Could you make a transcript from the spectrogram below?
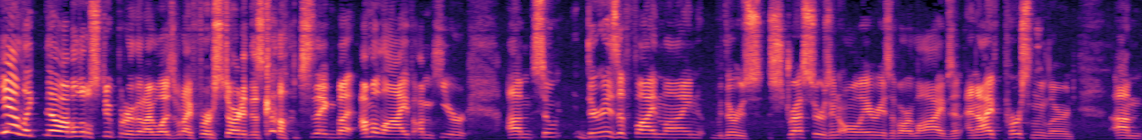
yeah, like no, I'm a little stupider than I was when I first started this college thing, but I'm alive. I'm here. Um, so there is a fine line. There's stressors in all areas of our lives, and, and I've personally learned um,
